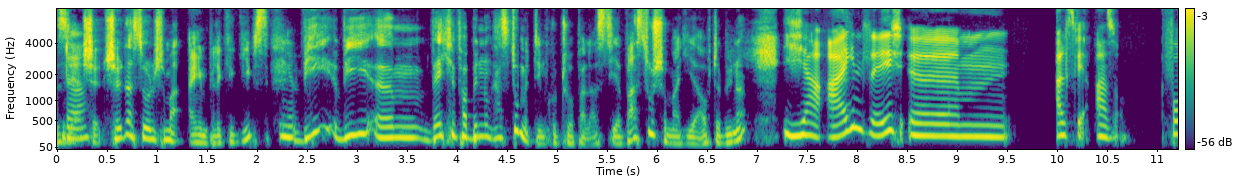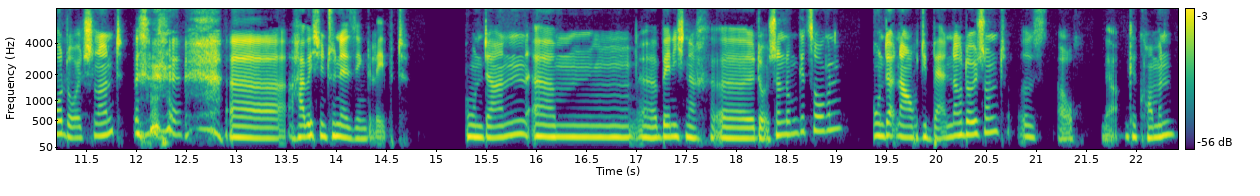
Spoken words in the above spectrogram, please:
Sehr Ja. schön. Schön, dass du uns schon mal Einblicke gibst. Ja. Wie, wie, ähm, welche Verbindung hast du mit dem Kulturpalast hier? Warst du schon mal hier auf der Bühne? Ja, eigentlich, ähm, als wir, also vor Deutschland, äh, habe ich in Tunesien gelebt. Und dann ähm, äh, bin ich nach äh, Deutschland umgezogen und dann auch die Band nach Deutschland ist auch ja, gekommen.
